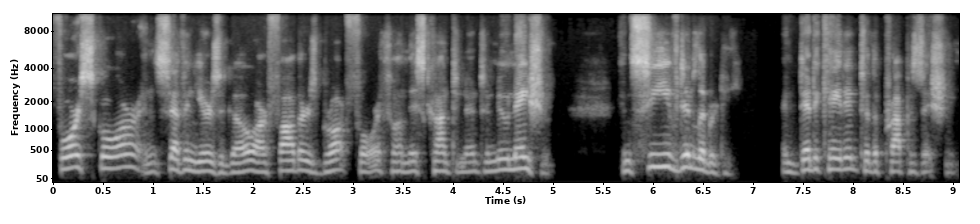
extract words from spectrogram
Fourscore and seven years ago, our fathers brought forth on this continent a new nation, conceived in liberty and dedicated to the proposition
